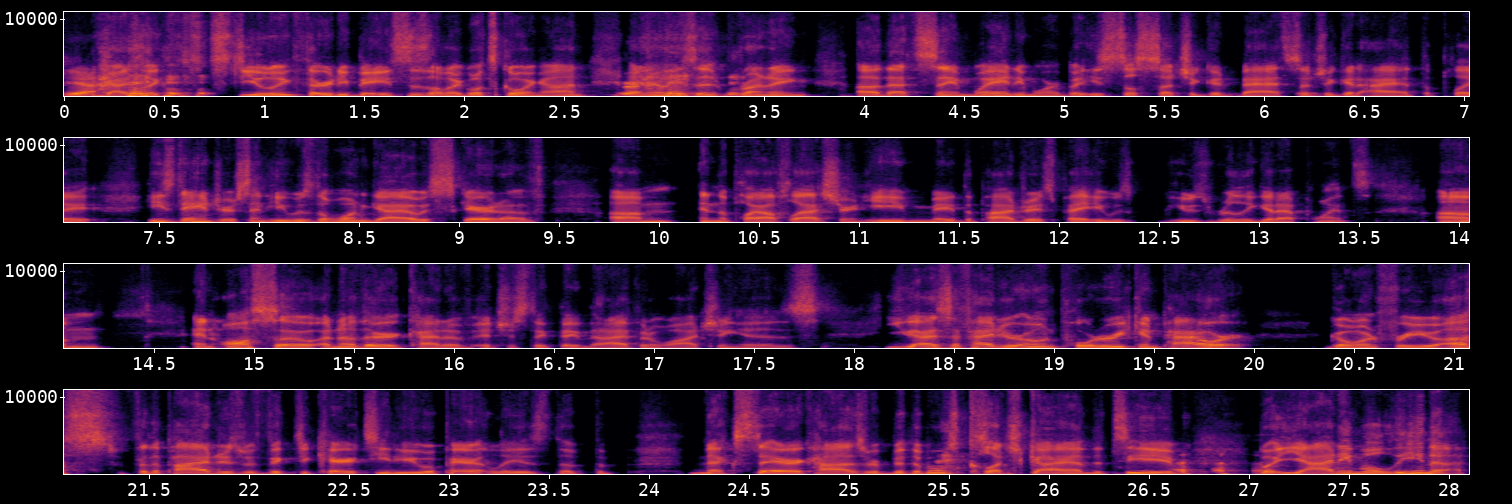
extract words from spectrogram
Yeah. The guy's like stealing 30 bases. I'm like, what's going on? Right. I know he's isn't running uh, that same way anymore, but he's still such a good bat, such a good eye at the plate. He's dangerous. And he was the one guy I was scared of um, in the playoffs last year. And he made the Padres pay. He was he was really good at points. Um. And also another kind of interesting thing that I've been watching is you guys have had your own Puerto Rican power going for you. Us for the Padres with Victor Caratini, who apparently is the, the next to Eric Hosmer, been the most clutch guy on the team. But Yadi Molina,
